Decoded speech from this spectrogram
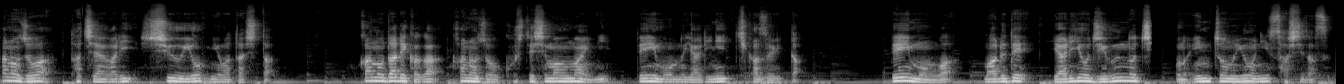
彼女は立ち上がり周囲を見渡した。他の誰かが彼女を越してしまう前にデイモンの槍に近づいた。デイモンはまるで槍を自分のチンコの延長のように差し出す。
